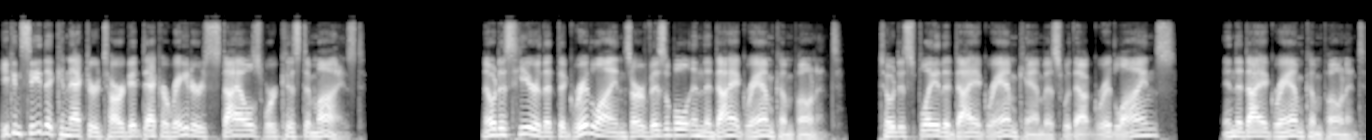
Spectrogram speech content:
You can see the connector target decorator's styles were customized. Notice here that the grid lines are visible in the diagram component. To display the diagram canvas without grid lines, in the diagram component,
